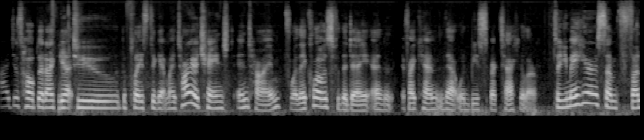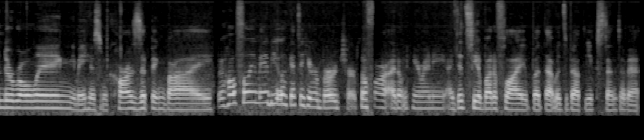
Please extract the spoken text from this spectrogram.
I just hope that I can get to the place to get my tire changed in time before they close for the day. And if I can, that would be spectacular. So you may hear some thunder rolling, you may hear some cars zipping by, but hopefully maybe you'll get to hear a bird chirp. So far I don't hear any. I did see a butterfly, but that was about the extent of it.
